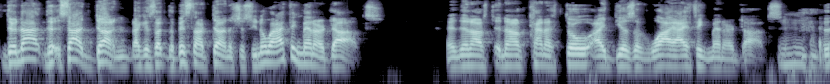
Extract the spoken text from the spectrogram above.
They're not. It's not done. Like it's not. The bit's not done. It's just you know what I think men are dogs, and then I'll and I'll kind of throw ideas of why I think men are dogs, hmm and then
